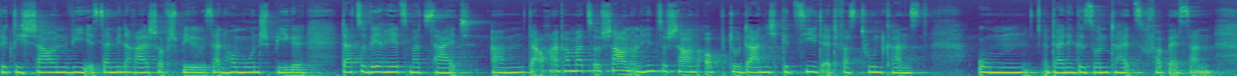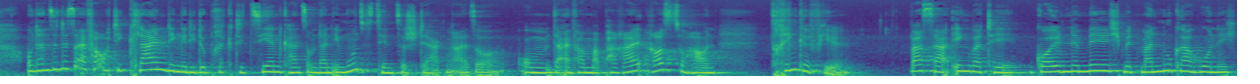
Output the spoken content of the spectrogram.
wirklich schauen, wie ist dein Mineralstoffspiegel, wie ist dein Hormonspiegel. Dazu wäre jetzt mal Zeit, ähm, da auch einfach mal zu schauen und hinzuschauen, ob du da nicht gezielt etwas tun kannst um deine Gesundheit zu verbessern. Und dann sind es einfach auch die kleinen Dinge, die du praktizieren kannst, um dein Immunsystem zu stärken. Also um da einfach mal ein paar rauszuhauen. Trinke viel. Wasser, Ingwertee, goldene Milch mit Manuka-Honig.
